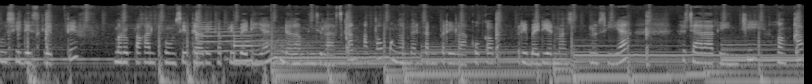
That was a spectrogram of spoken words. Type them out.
Fungsi deskriptif merupakan fungsi teori kepribadian dalam menjelaskan atau menggambarkan perilaku kepribadian manusia secara rinci, lengkap,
